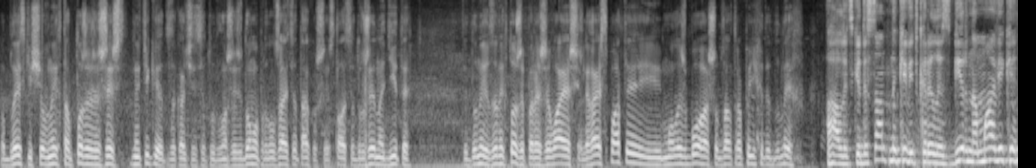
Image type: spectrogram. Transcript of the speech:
о близьких, що в них там теж жиш не тільки закінчується тут, воно ж вдома продовжується також. І сталася дружина, діти. Ти до них за них теж переживаєш, лягаєш спати і молиш Бога, щоб завтра поїхати до них. Галицькі десантники відкрили збір на мавіки.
